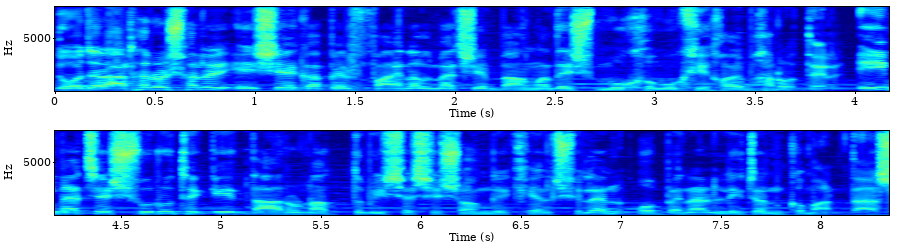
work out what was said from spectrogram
দুই হাজার আঠারো সালের এশিয়া কাপের ফাইনাল ম্যাচে বাংলাদেশ মুখোমুখি হয় ভারতের। এই ম্যাচের শুরু থেকেই দারুণ আত্মবিশ্বাসের সঙ্গে খেলছিলেন ওপেনার লিটন কুমার দাস।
